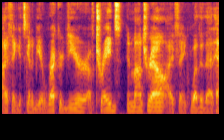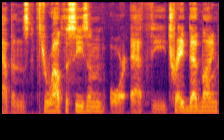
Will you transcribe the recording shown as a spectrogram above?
I think it's going to be a record year of trades in Montreal. I think whether that happens throughout the season or at the trade deadline,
